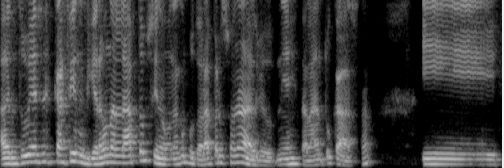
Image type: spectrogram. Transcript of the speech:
a que tú tuvieses casi ni siquiera una laptop, sino una computadora personal que tú tenías instalada en tu casa. Y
